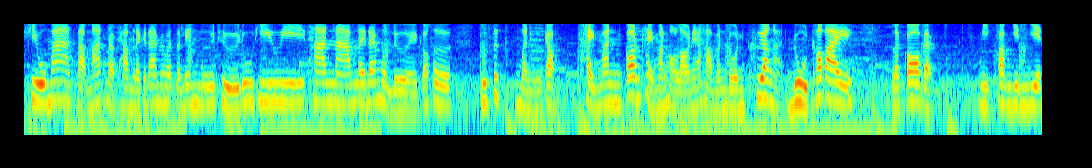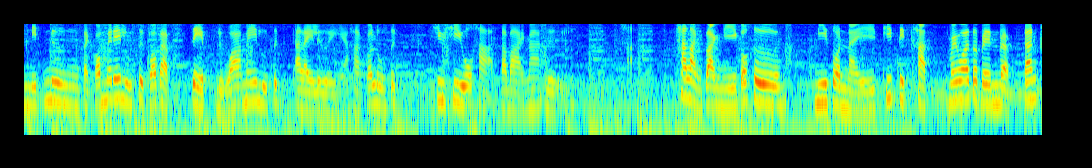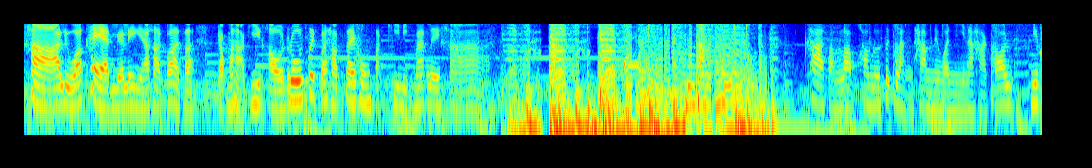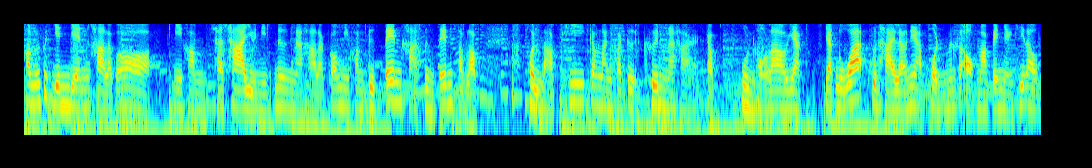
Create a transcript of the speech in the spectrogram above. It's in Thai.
ชิลมากสามารถแบบทำอะไรก็ได้ไม่ว่าจะเล่นมือถือดูทีวี ทานน้ำอะไรได้หมดเลย ก็คือรู้สึกเหมือนกับ ไขมันก้อนไขมันของเราเนี่ยค่ะ มันโดนเครื่องอะดูดเข้าไป แล้วก็แบบมีความเย็นๆนิดนึง แต่ก็ไม่ได้รู้สึกว่าแบบเจ็บหรือว่าไม่รู้สึกอะไรเลยอย่างเงี้ยค่ะ ก็รู้สึกชิลๆค่ะ สบายมากเลยค่ะ ถ้าหลังจากนี้ก็คือมีส่วนไหนที่ติดขัดไม่ว่าจะเป็นแบบด้านขาหรือว่าแขนหรืออะไรเงี้ยค่ะ ก็อาจจะกลับมาหาพี่เขารู้สึกประทับใจพงศักดิ์คลินิกมากเลยค่ะ ค่ะสำหรับความรู้สึกหลังทำในวันนี้นะคะ ก็มีความรู้สึกเย็นๆค่ะ แล้วก็มีความชาๆอยู่นิดนึงนะคะ แล้วก็มีความตื่นเต้นค่ะ ตื่นเต้นสำหรับผลลัพธ์ที่กำลังจะเกิดขึ้นนะคะ กับหุ่นของเราอยากอยากรู้ว่าสุดท้ายแล้วเนี่ยผลมันจะออกมาเป็นอย่างที่เรา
